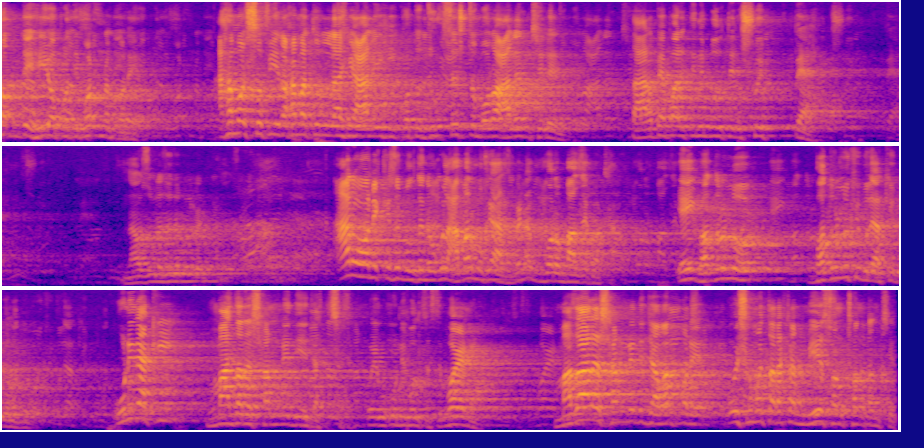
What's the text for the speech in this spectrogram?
শব্দে হেয় প্রতিপন্ন করে। আহমদ শফি রহমাতুল্লাহ আলিহি কত যুগশ্রেষ্ঠ বড় আলেম ছিলেন। তার ব্যাপারে তিনি বলতেন সৈপ্যা? আরও অনেক কিছু বলতেন, ওগুলো আমার মুখে আসবে না, বড় বাজে কথা। এই ভদ্রলোক, ভদ্রলোকই বলে আর কি বলব? উনি নাকি মাজারের সামনে দিয়ে যাচ্ছে। ওই উনি বলতেছে বয়ানে মাজারের সামনে দিয়ে যাওয়ার পরে ওই সময় তার একটা মেয়ে সন- সন্তান ছিল।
